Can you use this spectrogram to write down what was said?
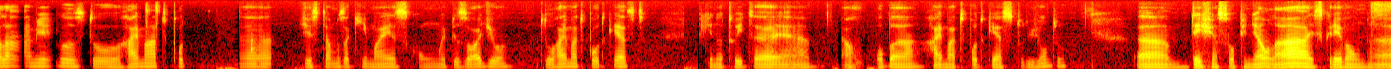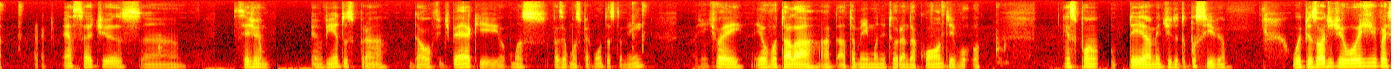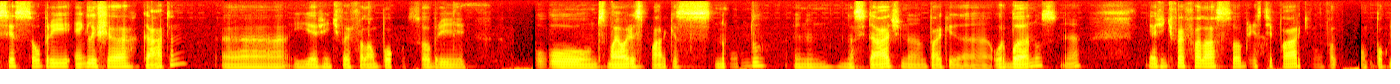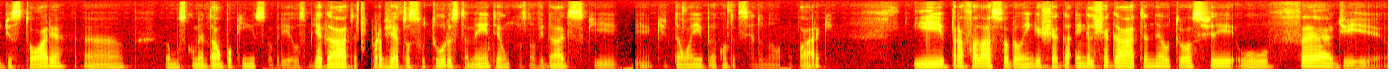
Olá, amigos do Pod. Uh, já estamos aqui mais com um episódio do Heimat Podcast, que no Twitter é arroba Podcast, tudo junto. Uh, deixem a sua opinião lá, escrevam uh, messages, uh, sejam bem-vindos para dar o feedback e algumas, fazer algumas perguntas também. A gente vai, eu vou estar tá lá a, a, também monitorando a conta e vou responder à medida do possível. O episódio de hoje vai ser sobre Englischer Garten uh, e a gente vai falar um pouco sobre o, um dos maiores parques no mundo, na cidade, no parque uh, urbanos, né? E a gente vai falar sobre esse parque, vamos falar um pouco de história, uh, vamos comentar um pouquinho sobre os Biergarten, projetos futuros também, tem algumas novidades que que estão aí acontecendo no, no parque. E para falar sobre o Engelschgarten, eu trouxe o Fred,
